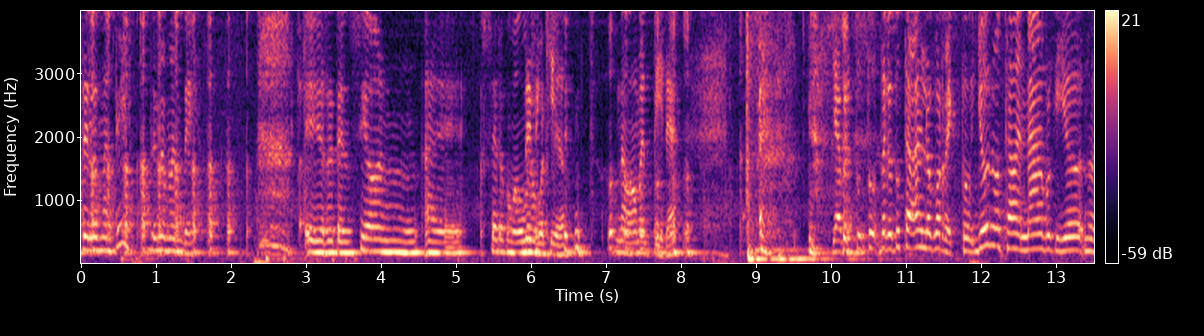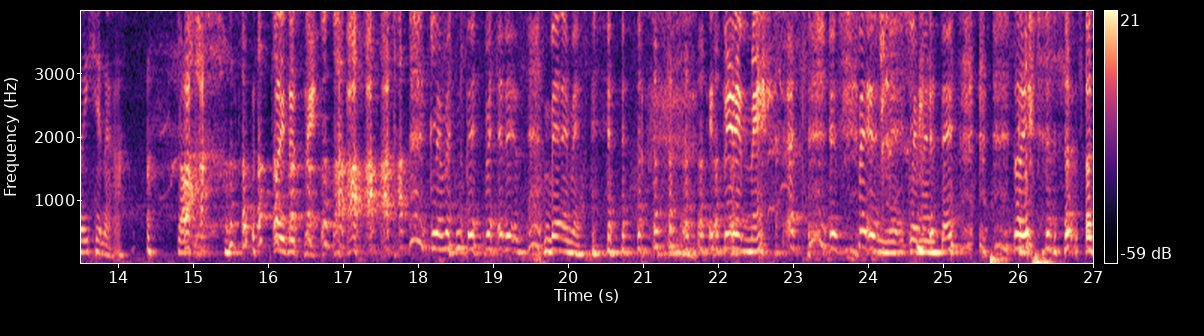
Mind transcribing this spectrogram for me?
Te lo mandé, te lo mandé. Eh, retención eh, de 0,1%. líquido. No, mentira. ya, pero tú, tú- pero tú estabas en lo correcto. Yo no estaba en nada porque yo no dije nada. Soy de C. Clemente Pérez, véneme. Espérenme. Espérenme, Clemente. Soy, soy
